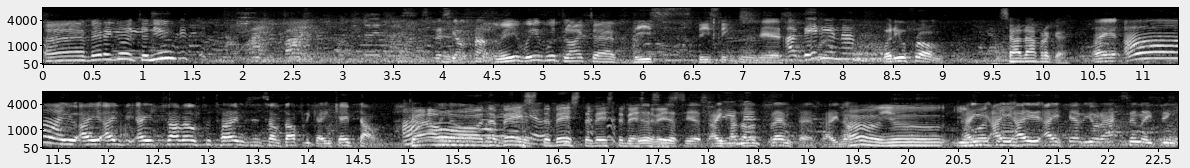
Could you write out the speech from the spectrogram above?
Uh, very good, and you? Fine, fine. Special ham. We, we would like to have these these things. Yes. Iberian um, Where are you from? South Africa. I ah, I, I, I, I traveled two times in South Africa in Cape Town. Oh, the yeah. best, the best, the best, the best, yes, the yes, best. yes. I had a lot of friends there. I know. Oh, you you I, I, to- I, I hear your accent. I think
